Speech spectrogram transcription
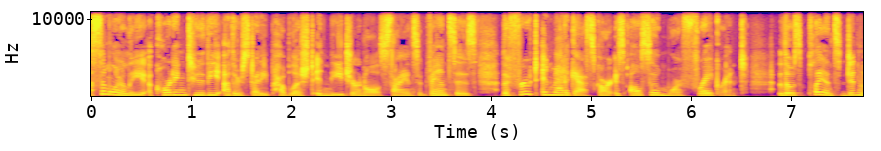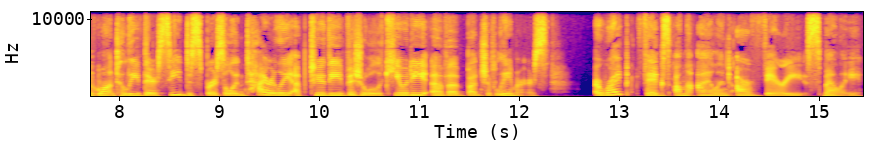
Similarly, according to the other study published in the journal Science Advances, the fruit in Madagascar is also more fragrant. Those plants didn't want to leave their seed dispersal entirely up to the visual acuity of a bunch of lemurs. Ripe figs on the island are very smelly,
